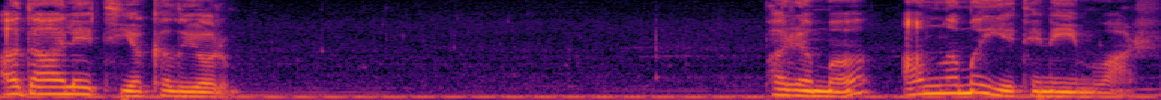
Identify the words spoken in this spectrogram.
adalet yakalıyorum. Paramı anlama yeteneğim var.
